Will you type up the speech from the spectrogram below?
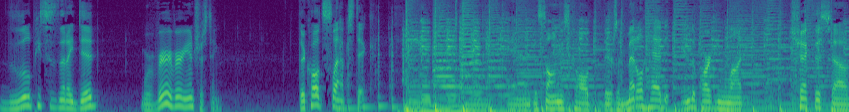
the little pieces that I did were very, very interesting. They're called Slapstick. The song is called There's a Metalhead in the Parking Lot. Check this out.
